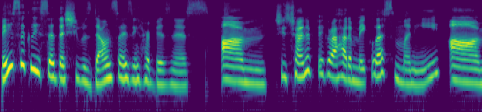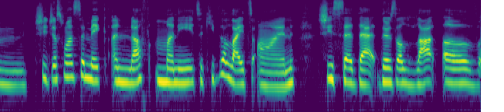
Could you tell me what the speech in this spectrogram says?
basically said that she was downsizing her business. Um, she's trying to figure out how to make less money. Um, she just wants to make enough money to keep the lights on. She said that there's a lot of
